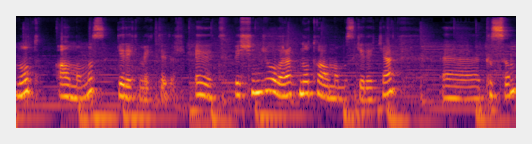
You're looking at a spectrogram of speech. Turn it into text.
not almamız gerekmektedir. Evet, beşinci olarak not almamız gereken e, kısım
